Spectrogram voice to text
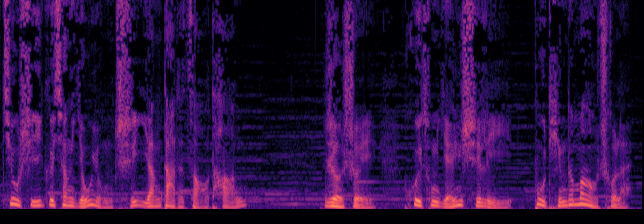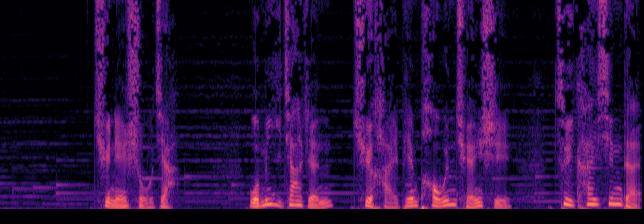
就是一个像游泳池一样大的澡堂，热水。会从岩石里不停的冒出来。去年暑假，我们一家人去海边泡温泉时，最开心的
